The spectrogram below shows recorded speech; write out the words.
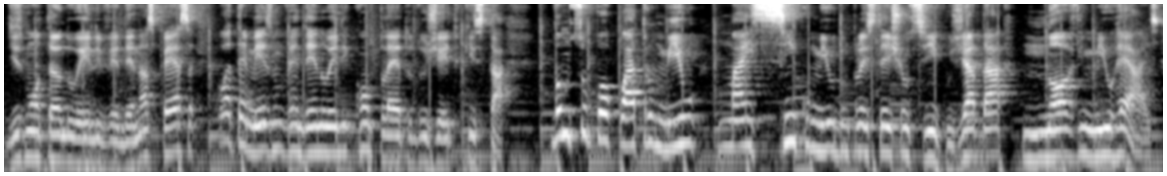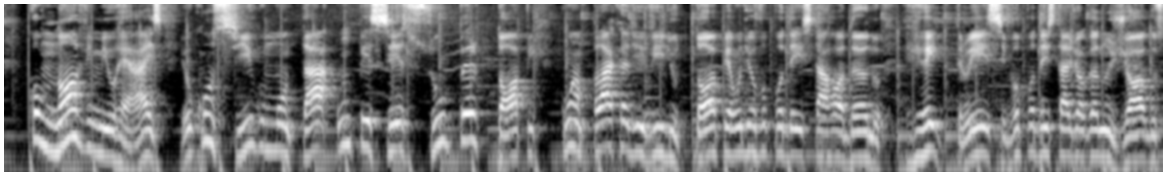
desmontando ele vendendo as peças ou até mesmo vendendo ele completo do jeito que está. Vamos supor 4 mil mais 5 mil um PlayStation 5, já dá 9 mil reais. Com 9 mil reais eu consigo montar um PC super top com uma placa de vídeo top, onde eu vou poder estar rodando Ray Tracing, vou poder estar jogando jogos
